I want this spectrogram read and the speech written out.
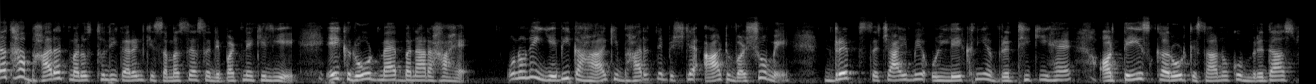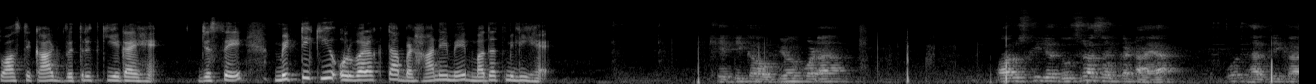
तथा भारत मरुस्थलीकरण की समस्या से निपटने के लिए एक रोड मैप बना रहा है। उन्होंने ये भी कहा कि भारत ने पिछले आठ वर्षों में ड्रिप सिंचाई में उल्लेखनीय वृद्धि की है और तेईस करोड़ किसानों को मृदा स्वास्थ्य कार्ड वितरित किए गए हैं, जिससे मिट्टी की उर्वरकता बढ़ाने में मदद मिली है। खेती का उपयोग बढ़ा और उसकी जो दूसरा संकट आया, वो धरती का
